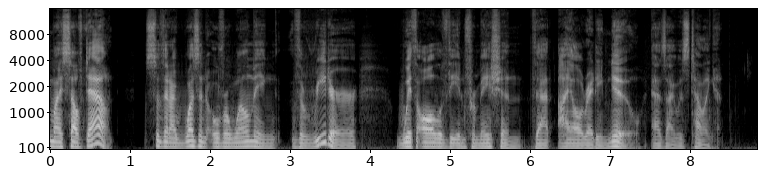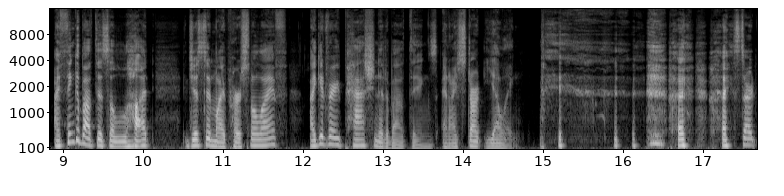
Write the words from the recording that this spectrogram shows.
myself down so that I wasn't overwhelming the reader with all of the information that I already knew as I was telling it. I think about this a lot just in my personal life. I get very passionate about things and I start yelling. I start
